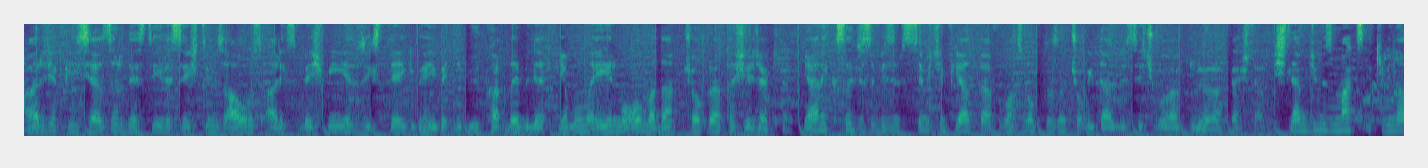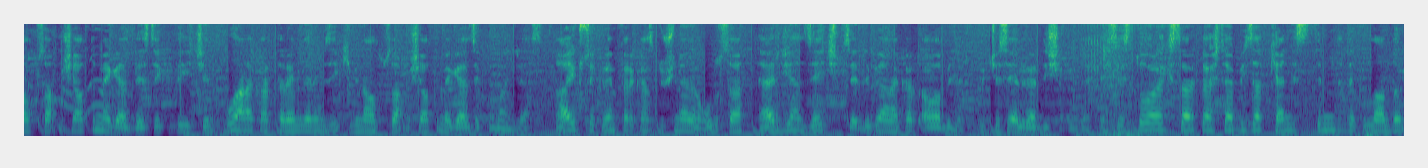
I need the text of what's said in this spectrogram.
ayrıca PCI zırh desteği ile seçtiğimiz Aorus RX 5700 XT gibi heybetli büyük kartları bile yamulma eğirme olmadan çok rahat taşıyacaktır. Yani kısacası bizim sistem için fiyat performans noktasında çok ideal bir seçim olarak duruyor arkadaşlar. İşlemcimiz Max 2666 MHz desteklediği için bu anakartta RAM'lerimizi 2666 MHz'de kullanacağız. Daha yüksek RAM frekansı düşünenler olursa tercihen Z chipsetli bir anakart alabilir. Bütçesi el verdiği şekilde. SSD olarak ise arkadaşlar bizzat kendi sistemimde de kullandığım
